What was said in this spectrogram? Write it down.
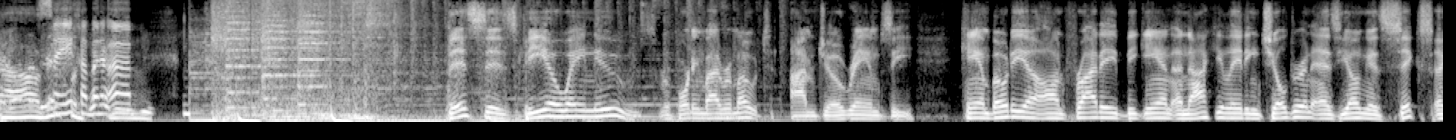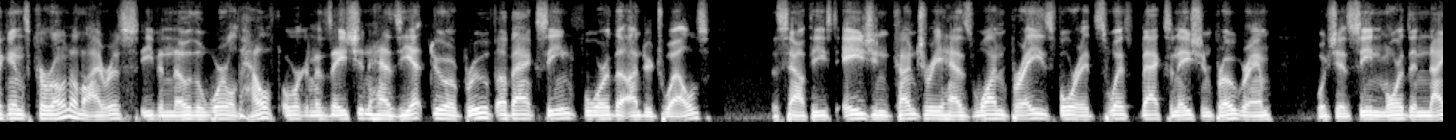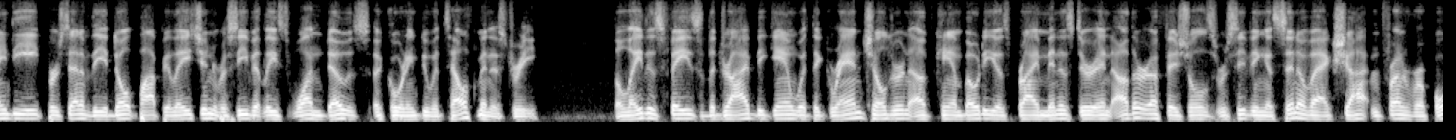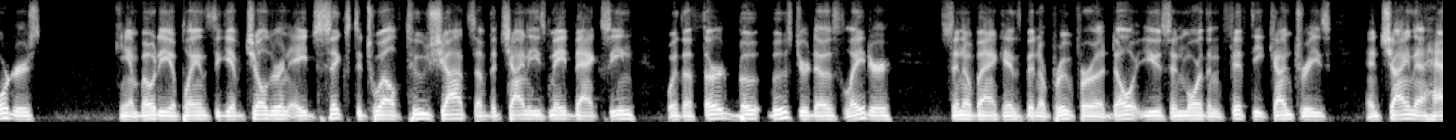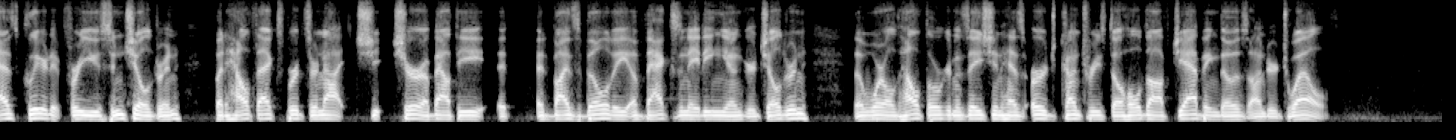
Ah, this is VOA News, reporting by remote. I'm Joe Ramsey. Cambodia on Friday began inoculating children as young as six against coronavirus, even though the World Health Organization has yet to approve a vaccine for the under 12s. The Southeast Asian country has won praise for its swift vaccination program, which has seen more than 98% of the adult population receive at least one dose, according to its health ministry. The latest phase of the drive began with the grandchildren of Cambodia's prime minister and other officials receiving a Sinovac shot in front of reporters. Cambodia plans to give children aged 6 to 12 two shots of the Chinese made vaccine with a third bo- booster dose later. Sinovac has been approved for adult use in more than 50 countries, and China has cleared it for use in children, but health experts are not sh- sure about the advisability of vaccinating younger children. The World Health Organization has urged countries to hold off jabbing those under 12.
